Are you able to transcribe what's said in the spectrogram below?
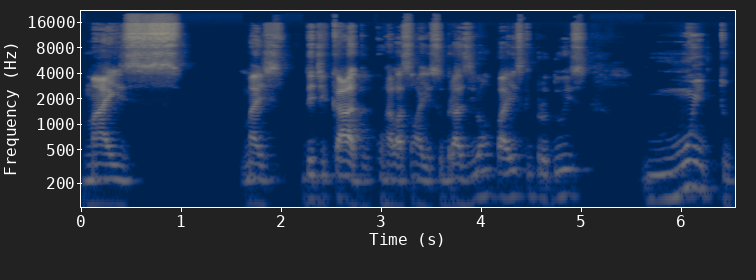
mais, mais dedicado com relação a isso. O Brasil é um país que produz muito,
